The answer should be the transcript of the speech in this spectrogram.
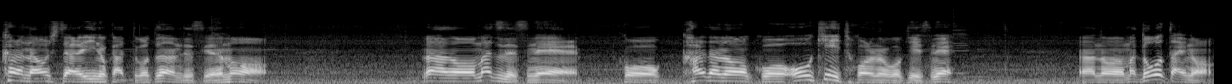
から直したらいいのかってことなんですけども。まああのまずですねこう体のこう大きいところの動きですね。あの、まあ、胴体の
